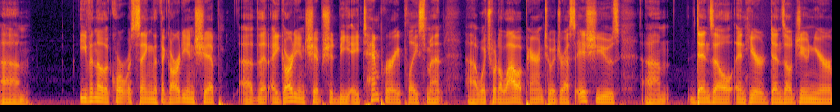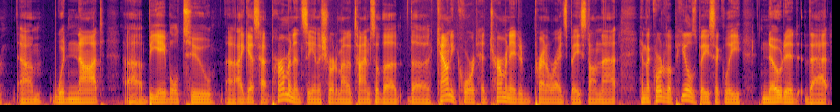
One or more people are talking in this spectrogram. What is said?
Um, even though the court was saying that the guardianship uh, that a guardianship should be a temporary placement, uh, which would allow a parent to address issues. Um, Denzel and here Denzel Jr. Um, would not uh, be able to, uh, I guess, have permanency in a short amount of time. So the the county court had terminated parental rights based on that, and the Court of Appeals basically noted that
